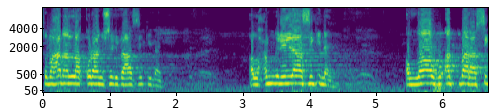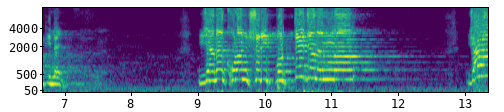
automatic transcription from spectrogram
সুবাহান আল্লাহ কোরআন শরীফে আছে কি নাই? আলহামদুলিল্লাহ, আছে কি নাই? আল্লাহ আকবার, আছে কি নাই? যারা কোরআন শরীফ পড়তে জানেন না, যারা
